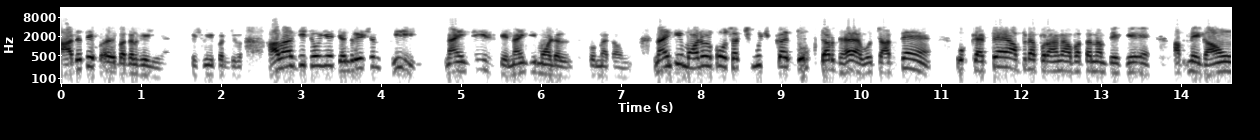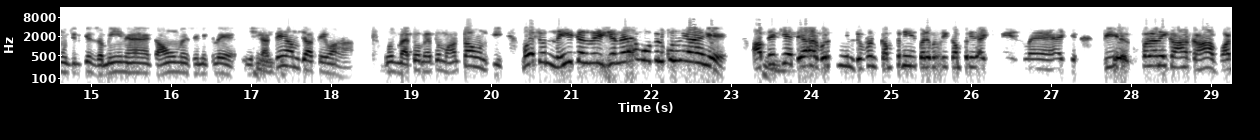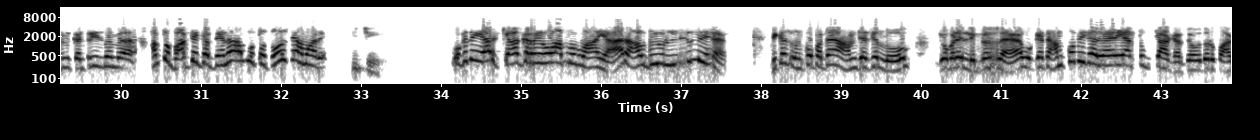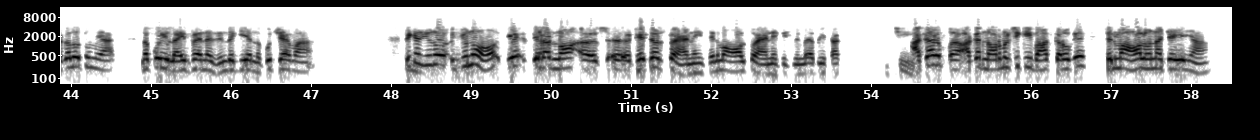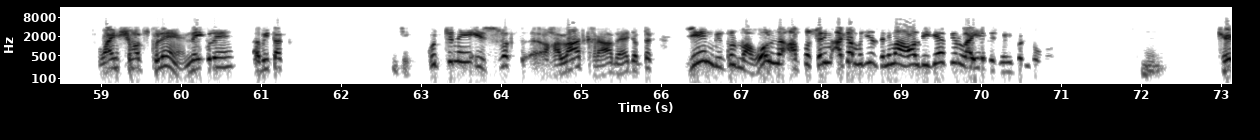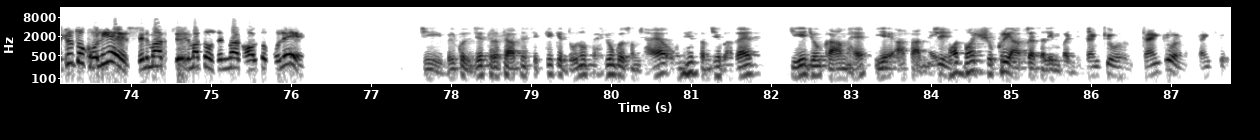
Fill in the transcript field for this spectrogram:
आदतें बदल गई हैं कश्मीर पंडित हालाँकि जो ये जनरेशन थी नाइन्टीज के नाइन्टी मॉडल जिसको मैं कहूँ नाइन्टी मॉडल को सचमुच का दुख दर्द है वो चाहते हैं वो कहते हैं अपना पुराना वतन हम देखे अपने गाँव जिनके ज़मीन है गाँव में से निकले वो कहते हैं हम जाते वहाँ। मैं तो मैं तो मानता हूँ उनकी। मगर जो नई जनरेशन है वो बिल्कुल नहीं आएँगे। आप हम्म। देखिए they are working in different companies बड़ी बड़ी कंपनीज़ एच में पता नहीं कहाँ कहाँ फॉरेन कंट्रीज़ में हम तो बातें करते हैं ना वो तो दोस्त है हमारे। जी। वो कहते हैं यार क्या कर रहे हो आप लोग वहाँ यार? How do you live because उनको पता है हम जैसे लोग जो बड़े लिबरल है वो कहते हैं हमको भी कह रहे यार तुम क्या करते हो? उधर पागल हो तुम यार। न कोई लाइफ है न ज़िंदगी है न कुछ है वहाँ. Because you know you know there are no theatres तो है नहीं सिनेमा हॉल तो है नहीं कश्मीर में अभी तक। जी। अगर अगर नॉर्मलसी की बात करोगे सिनेमा हॉल होना चाहिए यहाँ। वाइन शॉप्स खुले हैं नहीं खुले हैं अभी तक। जी। कुछ नहीं इस वक्त हालात खराब है। जब तक ये बिल्कुल माहौल में आपको सिनेमा अच्छा मुझे सिनेमा हॉल दीजिए फिर लाइए कश्मीरी पंडितों को। हम्म। थिएटर तो खोलिए सिनेमा सिनेमा तो सिनेमा हॉल तो खोले। जी बिल्कुल। जिस तरह से आपने सिक्के के दोनों पहलुओं को समझाया उन्हें समझे बगैर ये जो काम है ये आसान नहीं। बहुत बहुत शुक्रिया आपका Salim Pandit thank you thank you thank you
